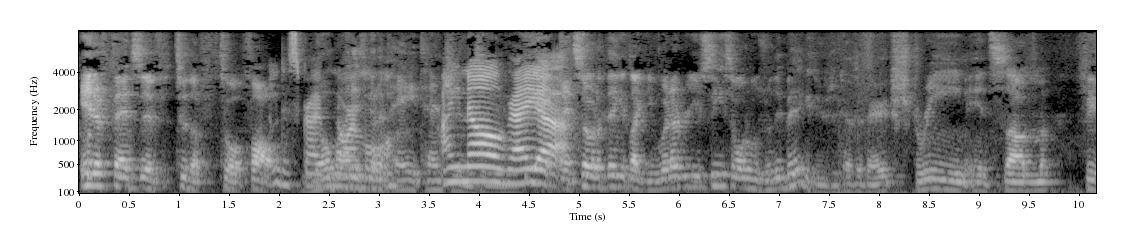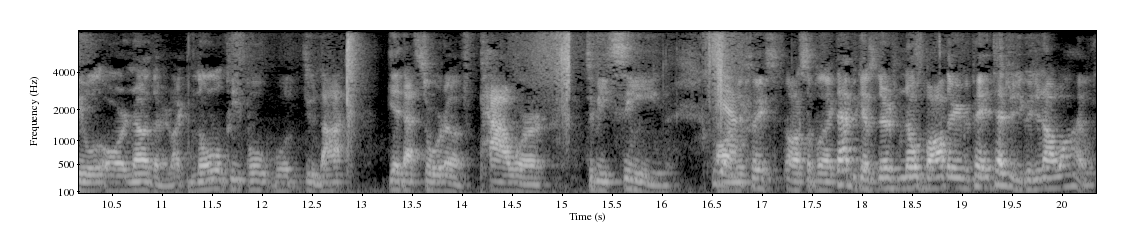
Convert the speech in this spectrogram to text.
inoffensive to the to a fault. Describe Nobody's normal. gonna pay attention. I to know, you. right? Yeah. And so the thing is, like, whenever you see someone who's really big, it's usually because they're very extreme in some field or another. Like normal people will do not get that sort of power to be seen Yeah. on the face on something like that because there's no bother even paying attention to you because you're not wild.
